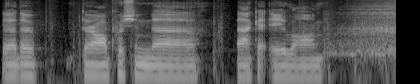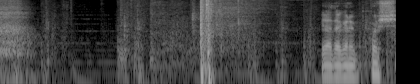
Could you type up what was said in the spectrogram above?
Yeah, they're they're all pushing uh, back at A long. Yeah, they're gonna push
